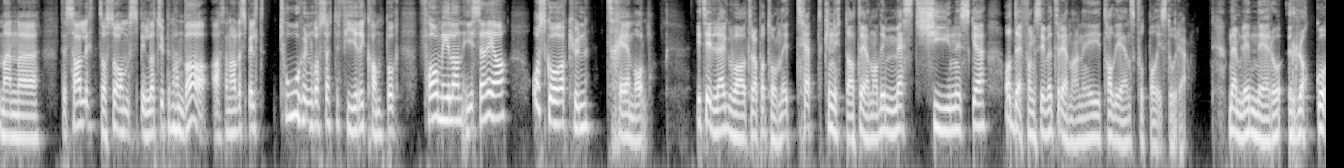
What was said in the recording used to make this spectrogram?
men det sa litt også om spillertypen han var, at han hadde spilt 274 kamper for Milan i Serie A og skåra kun tre mål. I tillegg var Trapattoni tett knytta til en av de mest kyniske og defensive trenerne i italiensk fotballhistorie, nemlig Nero Rocco,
